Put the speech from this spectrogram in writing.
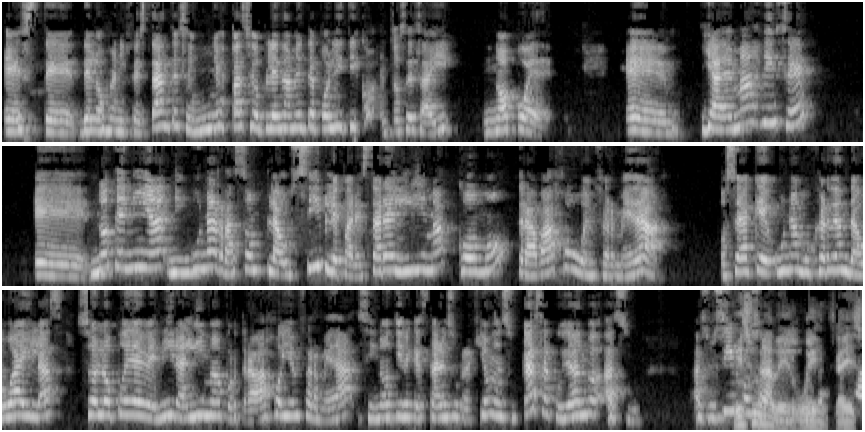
este, de los manifestantes en un espacio plenamente político, entonces ahí no puede. Eh, y además dice, eh, no tenía ninguna razón plausible para estar en Lima como trabajo o enfermedad. O sea que una mujer de Andahuaylas solo puede venir a Lima por trabajo y enfermedad si no tiene que estar en su región, en su casa, cuidando a, su, a sus hijos. Es una vergüenza eso,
